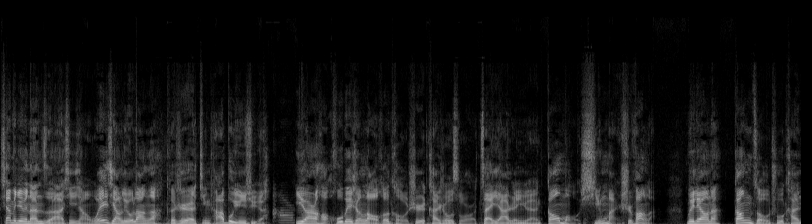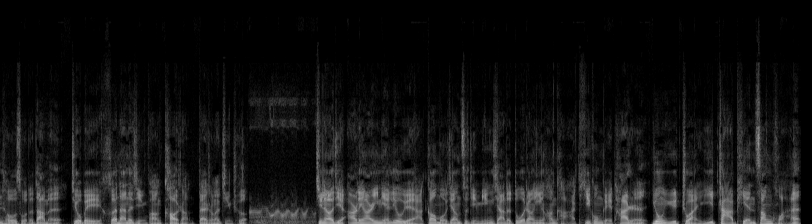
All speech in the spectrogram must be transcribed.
下面这位男子啊，心想我也想流浪啊，可是警察不允许啊。一月二号，湖北省老河口市看守所在押人员高某刑满释放了。未料呢，刚走出看守所的大门，就被河南的警方铐上，带上了警车。据了解，二零二一年六月啊，高某将自己名下的多张银行卡提供给他人，用于转移诈骗赃款，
